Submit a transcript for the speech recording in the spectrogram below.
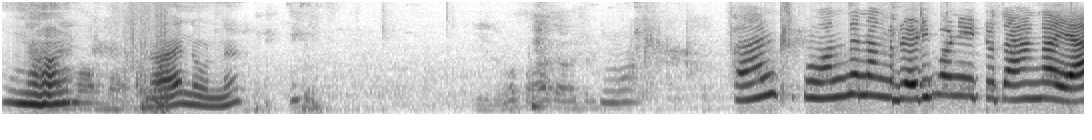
நான் நான்? என்ன ஒன்று இப்போ வந்து நாங்கள் ரெடி பண்ணிட்டு தேங்காயா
